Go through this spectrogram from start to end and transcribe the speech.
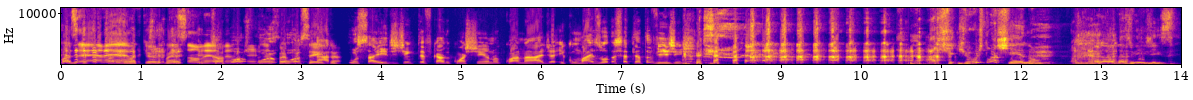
falha né? do É roteiro, mas- interpretação mesmo. Só, né? pô, É, o, Said tinha que ter ficado com a Xeno, com a Nádia e com mais outras 70 virgens. Justo a Shannon. Melhor das virgens.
